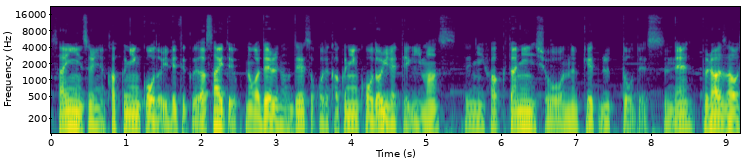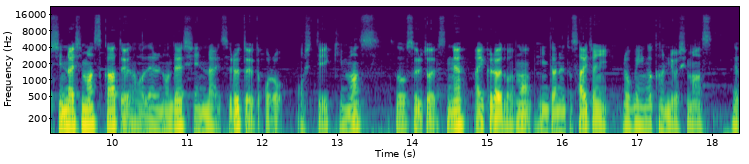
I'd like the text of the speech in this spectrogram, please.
サインインするには確認コードを入れてくださいというのが出るので、そこで確認コードを入れていきます。で、2ファクタ認証を抜けるとですね、ブラウザを信頼しますかというのが出るので、信頼するというところを押していきます。そうするとですね、iCloud のインターネットサイトにログインが完了します。で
